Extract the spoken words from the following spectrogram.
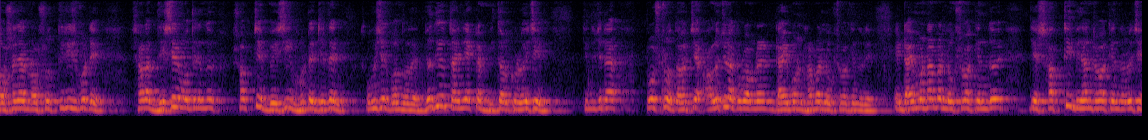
দশ হাজার নশো তিরিশ ভোটে সারা দেশের মধ্যে কিন্তু সবচেয়ে বেশি ভোটে জেতেন অভিষেক বন্দ্যোপাধ্যায়। যদিও তাই নিয়ে একটা বিতর্ক রয়েছে। কিন্তু যেটা প্রশ্ন, তা হচ্ছে আলোচনা করব আমরা ডায়মন্ড হারবার লোকসভা কেন্দ্রে। এই ডায়মন্ড হারবার লোকসভা কেন্দ্রে যে সাতটি বিধানসভা কেন্দ্র রয়েছে,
